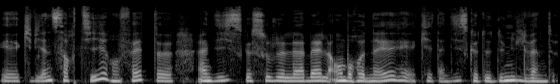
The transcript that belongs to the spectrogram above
qui vient de sortir, en fait, euh, un disque sous le label Ambronnet, qui est un disque de 2022.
